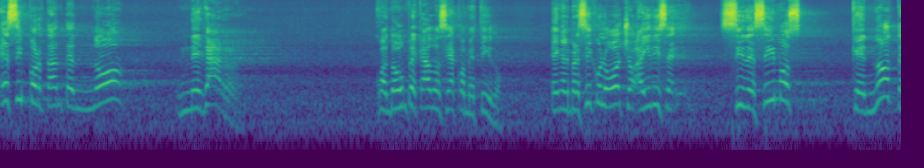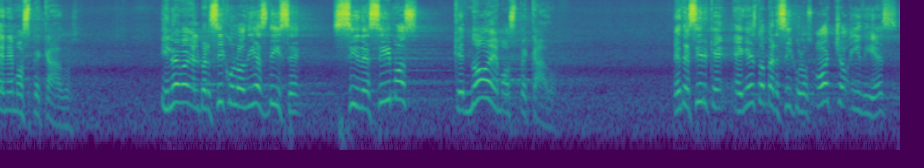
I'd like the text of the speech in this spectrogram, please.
es importante no negar cuando un pecado se ha cometido. En el versículo 8 ahí dice, si decimos que no tenemos pecados. Y luego en el versículo 10 dice, si decimos que no hemos pecado. Es decir, que en estos versículos 8 y 10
